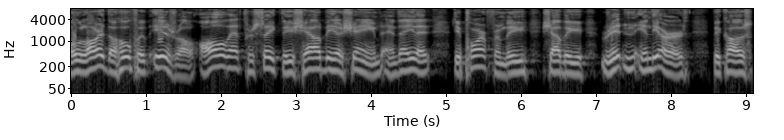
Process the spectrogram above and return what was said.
O Lord, the hope of Israel, all that forsake thee shall be ashamed, and they that depart from thee shall be written in the earth, because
